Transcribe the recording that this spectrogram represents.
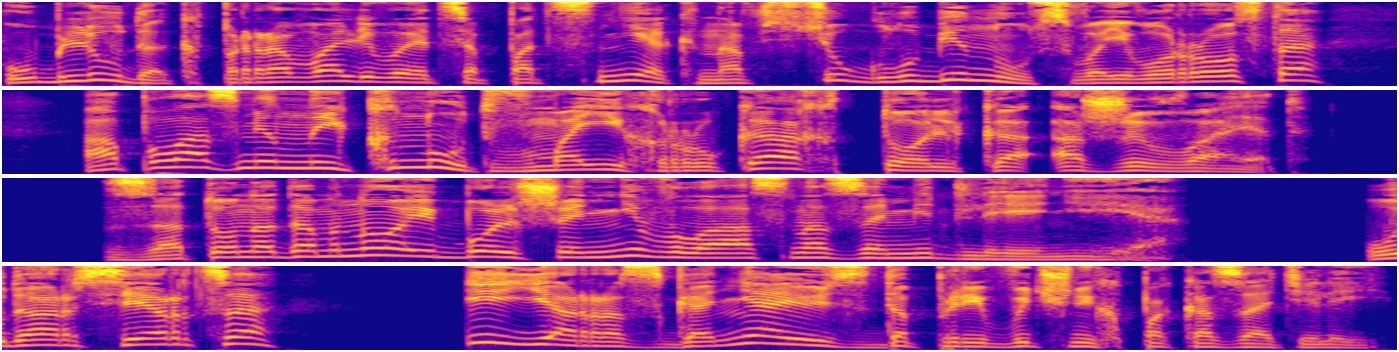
Ублюдок проваливается под снег на всю глубину своего роста, а плазменный кнут в моих руках только оживает. Зато надо мной больше не властно замедление. Удар сердца, и я разгоняюсь до привычных показателей.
